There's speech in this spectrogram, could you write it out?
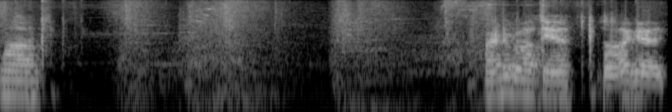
One. Right about you. It's all good.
